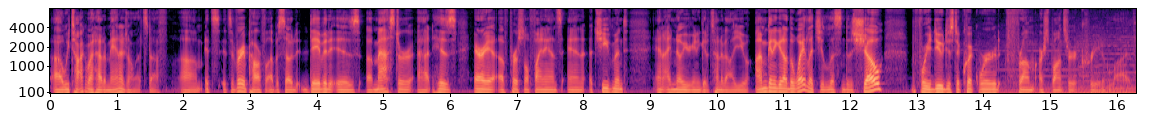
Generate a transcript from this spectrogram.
Uh, we talk about how to manage all that stuff. Um, it's it's a very powerful episode. David is a master at his area of personal finance and achievement, and I know you're going to get a ton of value. I'm going to get out of the way, let you listen to the show. Before you do, just a quick word from our sponsor, Creative Live.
